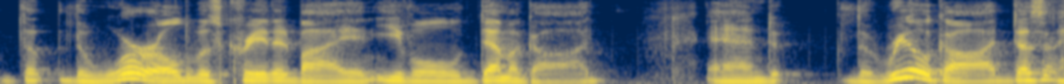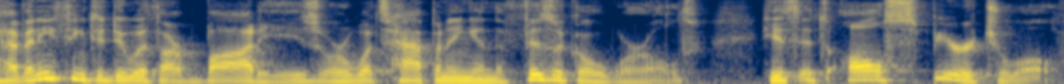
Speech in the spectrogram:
the, the world was created by an evil demigod and the real God doesn't have anything to do with our bodies or what's happening in the physical world. He's, it's all spiritual.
